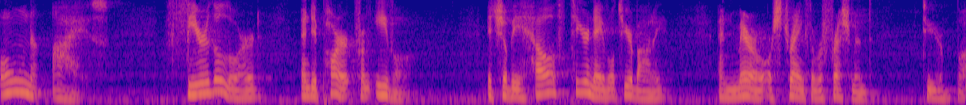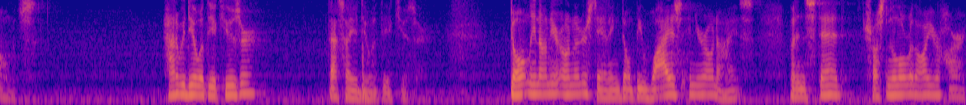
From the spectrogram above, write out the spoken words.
own eyes. Fear the Lord and depart from evil. It shall be health to your navel, to your body, and marrow or strength or refreshment to your bones. How do we deal with the accuser? That's how you deal with the accuser. Don't lean on your own understanding. Don't be wise in your own eyes, but instead, trust in the Lord with all your heart.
